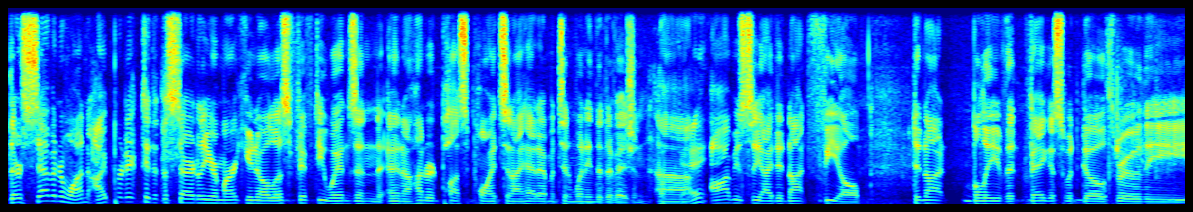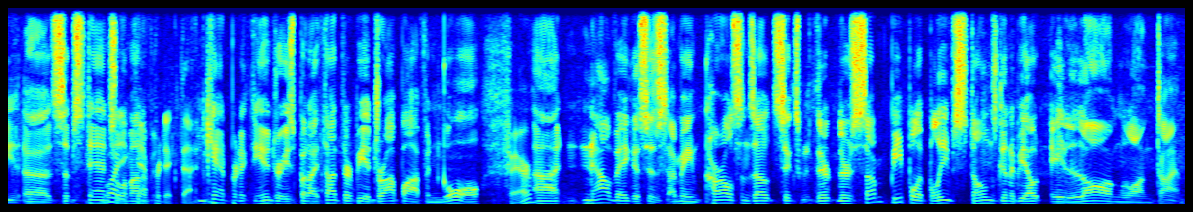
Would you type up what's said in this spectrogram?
they're seven and one. I predicted at the start of the year, Mark, you know this, fifty wins and and hundred plus points, and I had Edmonton winning the division. Okay. Uh, obviously, I did not feel. Did not believe that Vegas would go through the uh, substantial Well, you amount. can't of, predict that. You can't predict the injuries, but I thought there'd be a drop off in goal. Fair. Uh, now Vegas is. I mean, Karlsson's out six weeks. There, there's some people that believe Stone's going to be out a long, long time.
